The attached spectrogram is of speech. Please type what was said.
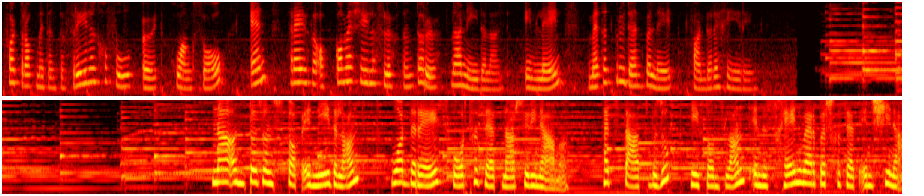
vertrok met een tevreden gevoel uit Guangzhou en reisde op commerciële vluchten terug naar Nederland, in lijn met het prudent beleid van de regering. Na een tussenstop in Nederland wordt de reis voortgezet naar Suriname. Het staatsbezoek heeft ons land in de schijnwerpers gezet in China.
